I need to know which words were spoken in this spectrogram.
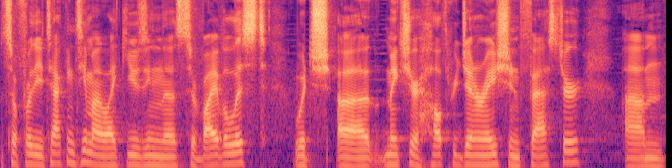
So for the attacking team, I like using the survivalist, which uh, makes your health regeneration faster. Um,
